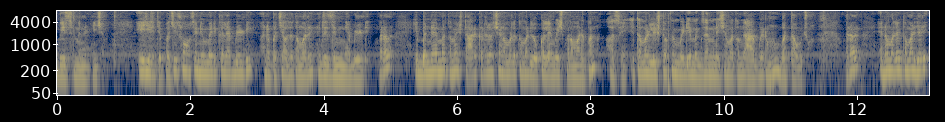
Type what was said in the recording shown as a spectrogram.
વીસ મિનિટની છે. એ જ રીતે પછી શું આવશે ન્યુમેરિકલ એબિલિટી અને પછી આવશે તમારી રિઝનિંગ એબિલિટી બરાબર? એ બંનેમાં તમે સ્ટાર કરેલો છે એના મતલબ તમારી લોકલ લેંગ્વેજ પ્રમાણે પણ હશે. એ તમારી લિસ્ટ ઓફ મીડિયમ એક્ઝામિનેશનમાં તમને આગળ હું બતાવું છું, બરાબર? એનો મતલબ તમારી જ્યારે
